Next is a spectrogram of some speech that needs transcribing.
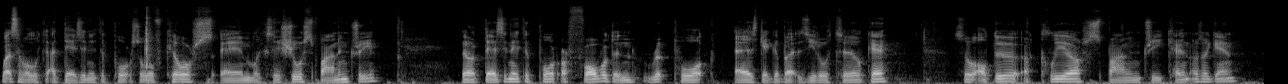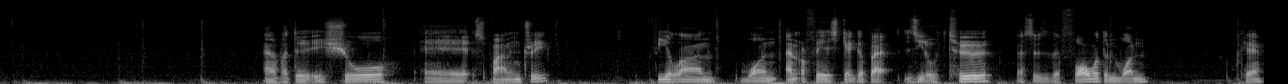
let's have a look at a designated port. So of course, um, like I say, show spanning tree our designated port or forwarding root port is gigabit 02 okay? So I'll do a clear spanning tree counters again. And if I do a show uh, spanning tree VLAN 1 interface gigabit 02 this is the forwarding one okay?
